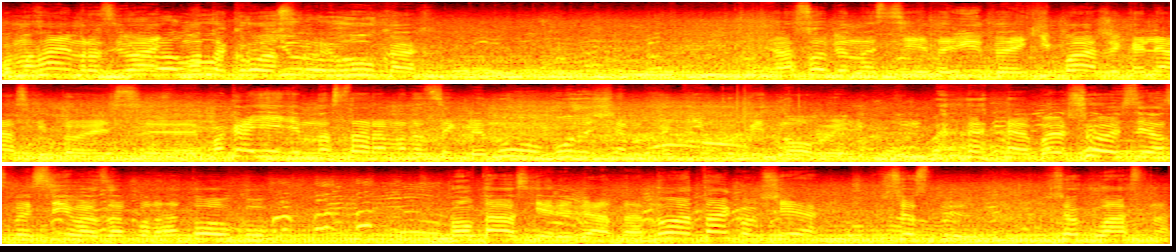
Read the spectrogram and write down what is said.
Помогаем развивать мотокросс в луках. Особенности это вид экипажи, коляски. То есть э, пока едем на старом мотоцикле, ну в будущем хотим купить новый. Большое всем спасибо за подготовку, полтавские ребята. Ну а так вообще все, все классно.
